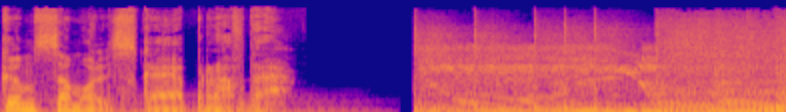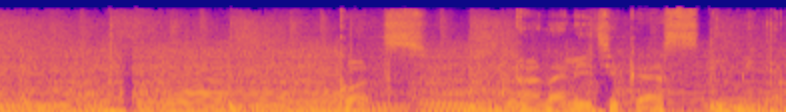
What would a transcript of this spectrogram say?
«Комсомольская правда». КОЦ. Аналитика с именем.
